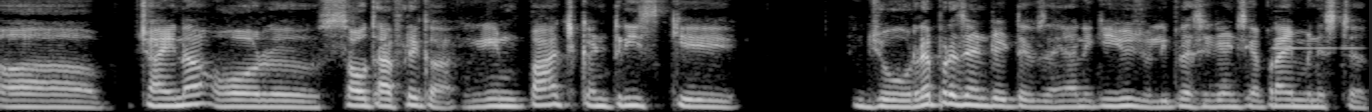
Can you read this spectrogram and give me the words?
चाइना और साउथ अफ्रीका, इन पाँच कंट्रीज़ के जो रिप्रेजेंटेटिव्स हैं, यानी कि यूजुअली प्रेसिडेंट्स या प्राइम मिनिस्टर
